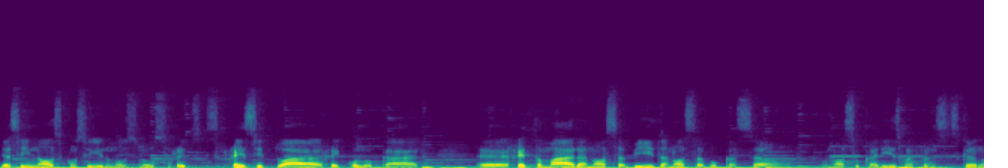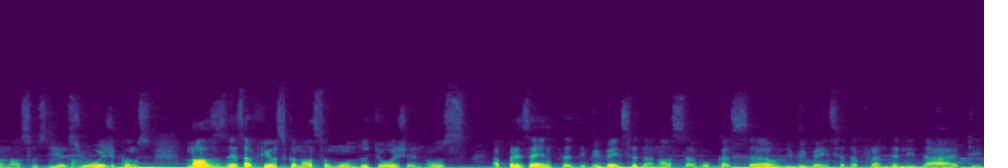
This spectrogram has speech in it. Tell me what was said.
e assim nós conseguirmos nos resituar, recolocar, é, retomar a nossa vida, a nossa vocação, o nosso carisma franciscano, nossos dias de hoje, com os novos desafios que o nosso mundo de hoje nos apresenta, de vivência da nossa vocação, de vivência da fraternidade,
